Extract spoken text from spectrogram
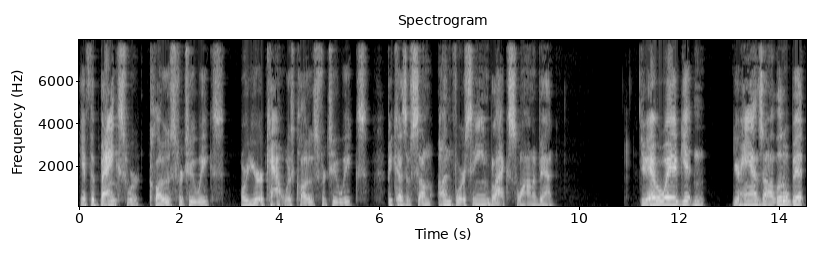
If the banks were closed for two weeks or your account was closed for two weeks because of some unforeseen black swan event, do you have a way of getting your hands on a little bit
